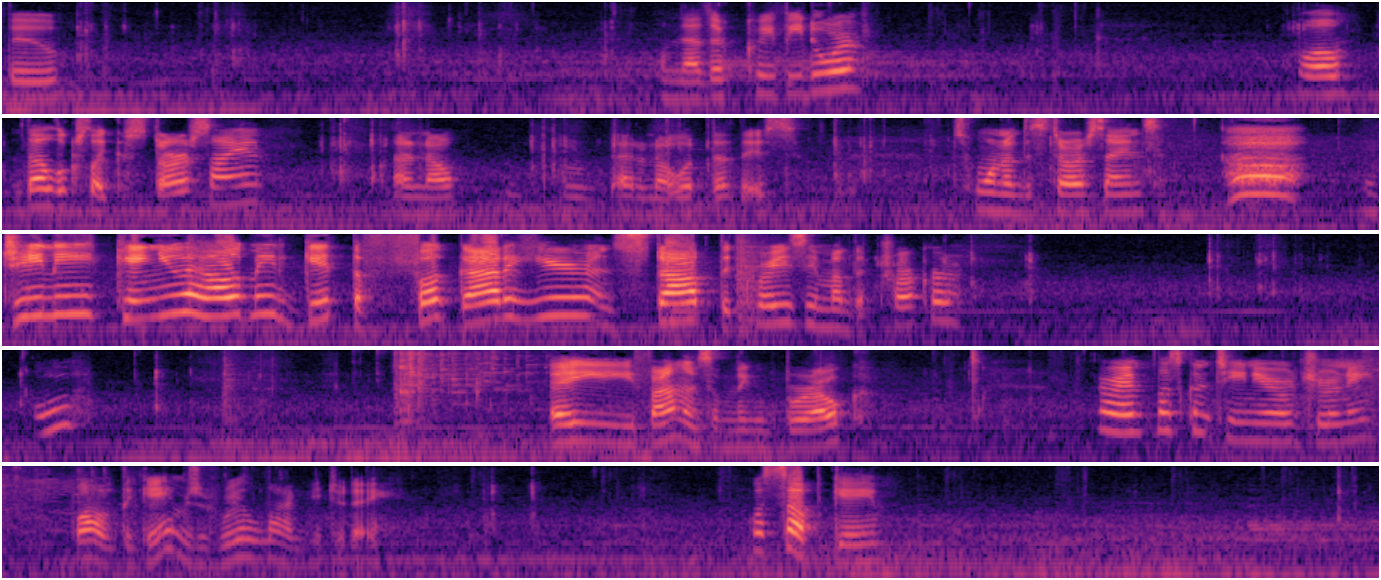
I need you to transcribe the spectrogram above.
Boo. Another creepy door. Well, that looks like a star sign. I don't know. I don't know what that is. It's one of the star signs. Genie, can you help me get the fuck out of here and stop the crazy mother trucker? Ooh. Hey, finally something broke. Alright, let's continue our journey. Wow, the game is real laggy today. What's up, game?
